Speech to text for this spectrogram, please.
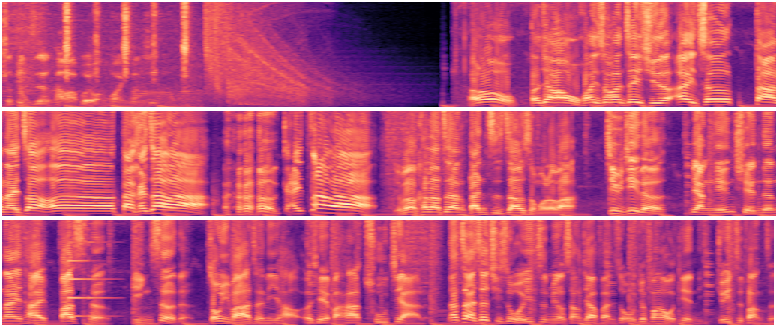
这品质很好啊，不会玩坏，你放心。Hello，大家好，欢迎收看这一期的爱车大奶照啊，大改造啦，改造啦！有没有看到这张单子？知道是什么了吧？记不记得两年前的那一台 Buster？银色的，终于把它整理好，而且把它出价了。那这台车其实我一直没有上架贩售，我就放在我店里，就一直放着。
